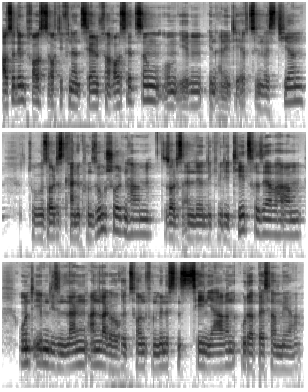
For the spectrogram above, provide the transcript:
Außerdem brauchst du auch die finanziellen Voraussetzungen, um eben in ein ETF zu investieren. Du solltest keine Konsumschulden haben, du solltest eine Liquiditätsreserve haben und eben diesen langen Anlagehorizont von mindestens 10 Jahren oder besser mehr.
